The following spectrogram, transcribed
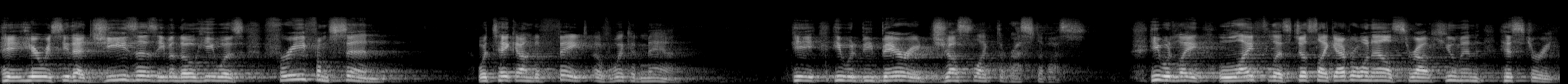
Here we see that Jesus, even though he was free from sin, would take on the fate of wicked man. He, he would be buried just like the rest of us. He would lay lifeless just like everyone else throughout human history.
